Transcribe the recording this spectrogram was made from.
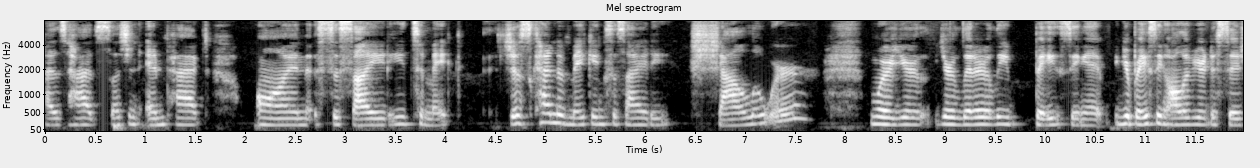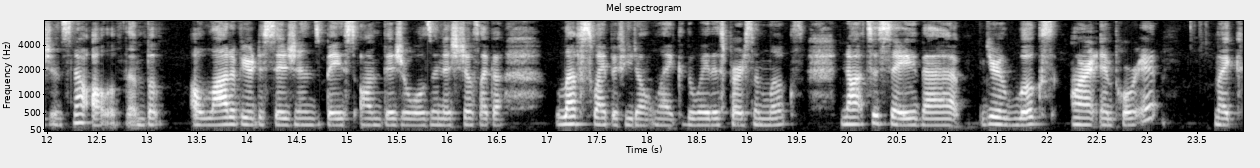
has had such an impact on society to make just kind of making society shallower where you're you're literally basing it you're basing all of your decisions not all of them but a lot of your decisions based on visuals and it's just like a left swipe if you don't like the way this person looks. Not to say that your looks aren't important like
